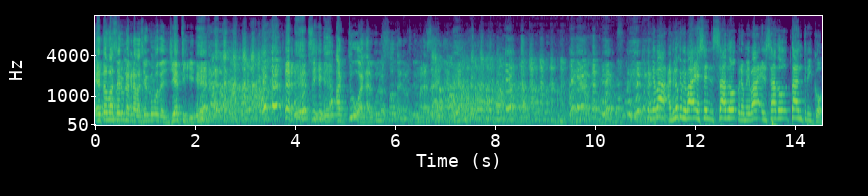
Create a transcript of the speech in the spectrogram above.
Esto va a ser una grabación como del Yeti. Sí, actúan algunos sótanos de Marasaya. Me va, a mí lo que me va es el sado, pero me va el sado tántrico.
